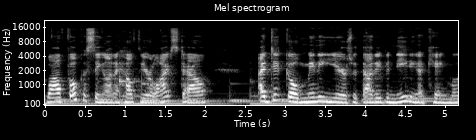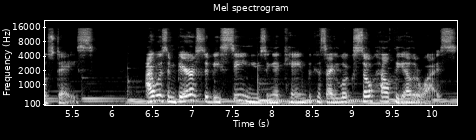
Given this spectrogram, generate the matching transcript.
while, focusing on a healthier lifestyle, I did go many years without even needing a cane most days. I was embarrassed to be seen using a cane because I looked so healthy otherwise.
